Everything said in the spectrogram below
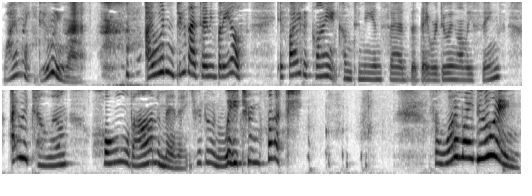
Why am I doing that? I wouldn't do that to anybody else. If I had a client come to me and said that they were doing all these things, I would tell them, hold on a minute, you're doing way too much. so, what am I doing?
